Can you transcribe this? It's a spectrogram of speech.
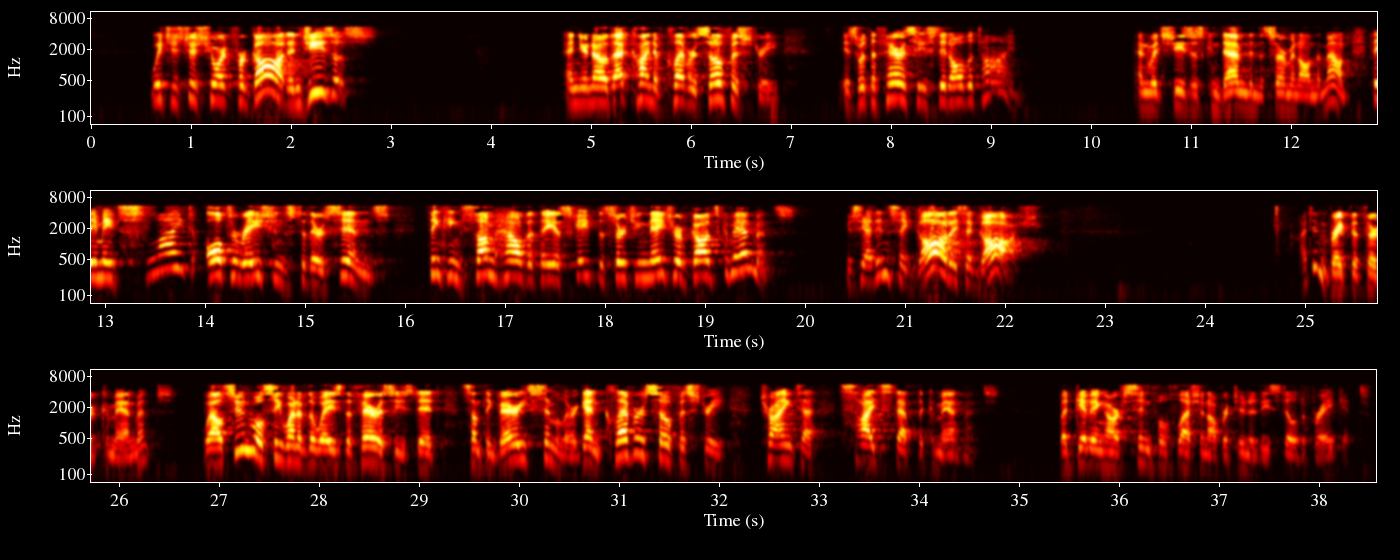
which is just short for God and Jesus. And you know, that kind of clever sophistry is what the Pharisees did all the time, and which Jesus condemned in the Sermon on the Mount. They made slight alterations to their sins, thinking somehow that they escaped the searching nature of God's commandments. You see, I didn't say God, I said gosh. I didn't break the third commandment. Well, soon we'll see one of the ways the Pharisees did something very similar. Again, clever sophistry, trying to sidestep the commandment, but giving our sinful flesh an opportunity still to break it.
